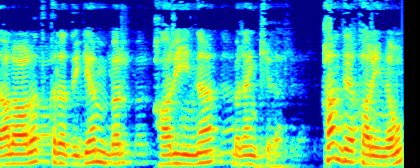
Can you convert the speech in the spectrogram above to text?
dalolat qiladigan bir qarina bilan keladi qanday qarina u?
